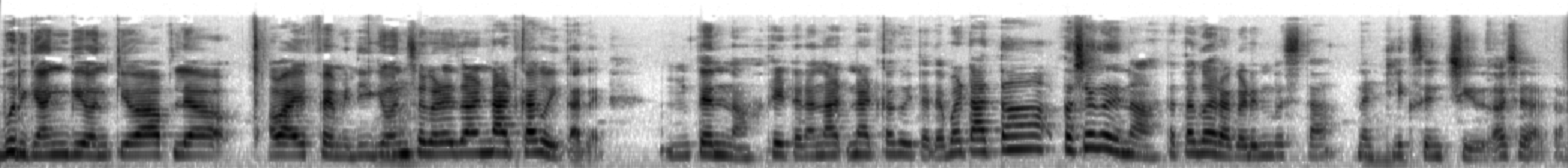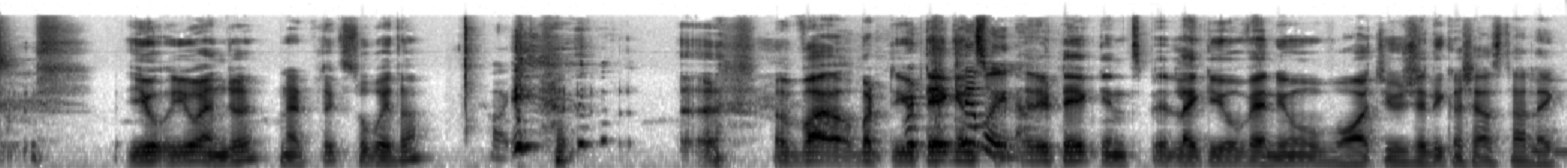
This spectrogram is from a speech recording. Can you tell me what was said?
भुरग्यांक घेवन किंवा आपल्या वायफ फॅमिली घेवन सगळे जाण नाटकाक वयताले तेन्ना थिएटरान नाट नाटकाक वयताले बट आतां तशें करिना. आतां घरा कडेन बसता. नॅटफ्लिक्स एंड चील अशें जाता. यू यू एन्जॉय नेटफ्लिक्स तू पयता but you take in you take in like you when you watch usually कशें आसता like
